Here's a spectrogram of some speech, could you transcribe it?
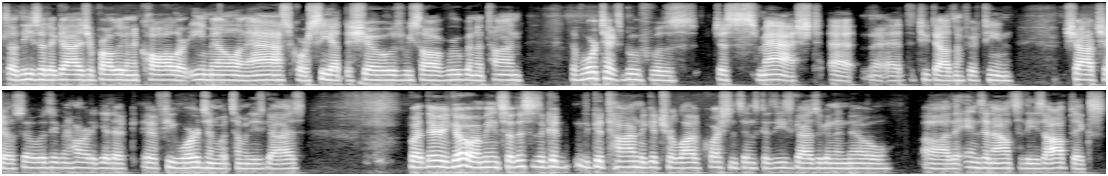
So these are the guys you're probably going to call or email and ask or see at the shows. We saw Ruben a ton. The Vortex booth was just smashed at at the 2015 shot show, so it was even hard to get a, a few words in with some of these guys. But there you go. I mean, so this is a good good time to get your live questions in because these guys are going to know uh, the ins and outs of these optics.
